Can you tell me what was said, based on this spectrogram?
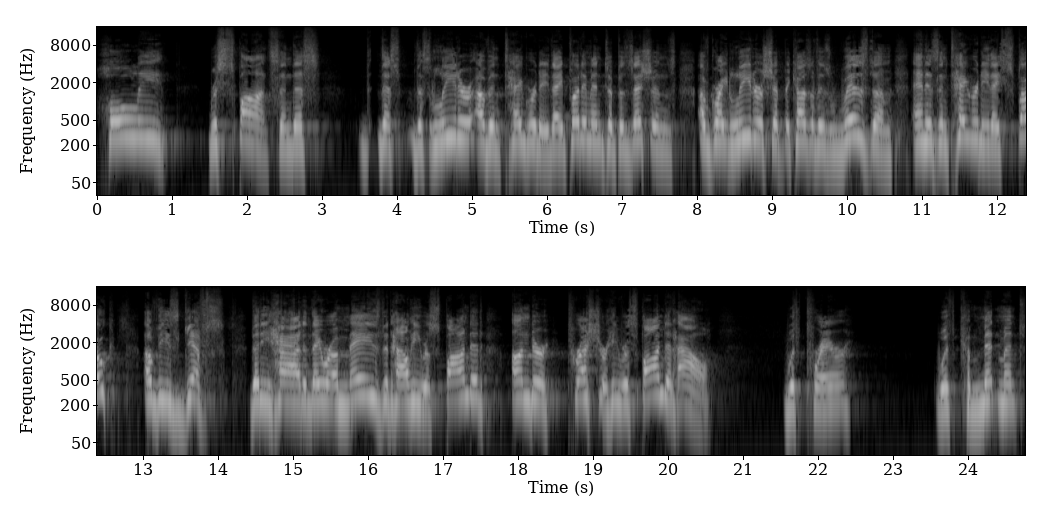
holy response and this, this, this leader of integrity. They put him into positions of great leadership because of his wisdom and his integrity. They spoke of these gifts that he had, and they were amazed at how he responded under pressure. He responded how? With prayer, with commitment,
